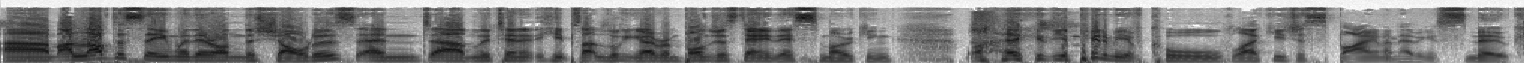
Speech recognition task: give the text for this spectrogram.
Um, I love the scene where they're on the shoulders, and um, Lieutenant Hip's like looking over, and Bond's just standing there smoking, like the epitome of cool. Like he's just spying, and I'm having a smoke.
